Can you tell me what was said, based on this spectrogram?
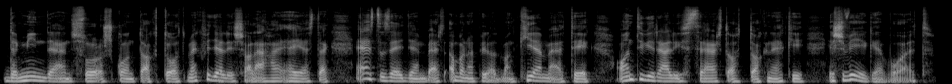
de minden szoros kontaktot megfigyelés alá helyeztek. Ezt az egy embert abban a pillanatban kiemelték, antivirális szert adtak neki, és vége volt.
